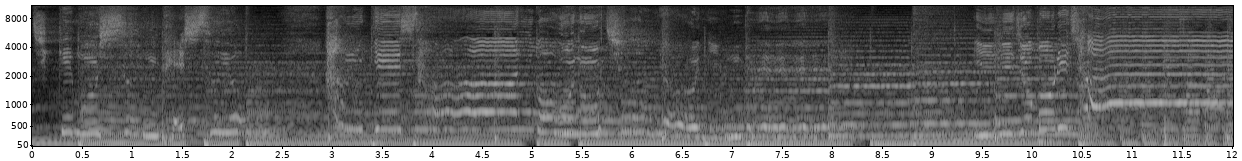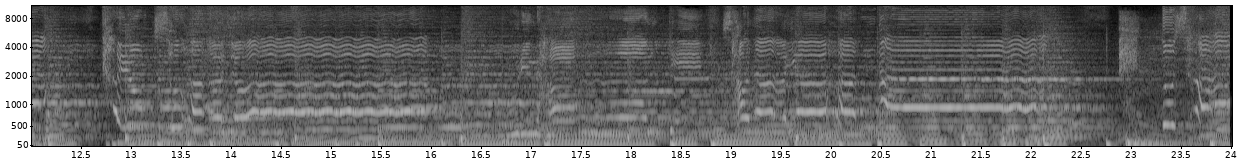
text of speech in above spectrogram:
그까짓 게 무슨 대수요? 함께 산건 5천년인데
